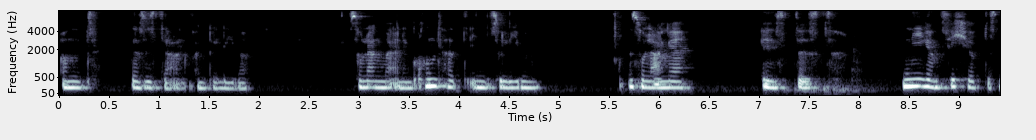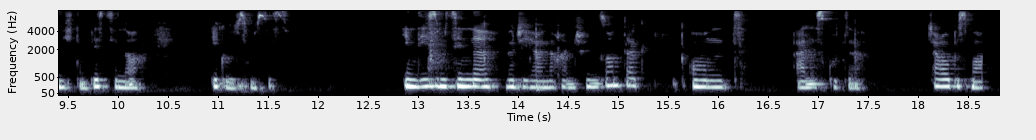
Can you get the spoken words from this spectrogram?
Und das ist der Anfang der Liebe. Solange man einen Grund hat, ihn zu lieben, solange ist es nie ganz sicher, ob das nicht ein bisschen noch Egoismus ist. In diesem Sinne wünsche ich euch noch einen schönen Sonntag und alles Gute. Ciao, bis morgen.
